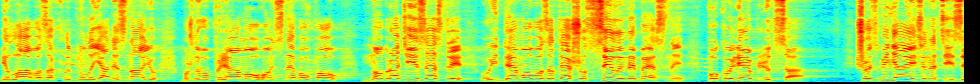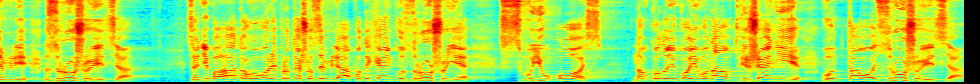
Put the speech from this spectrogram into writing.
і лава захлебнула. Я не знаю. Можливо, прямо огонь з неба впав. Но, браті і сестри, йде мова за те, що сили небесні поколеблються. Щось міняється на цій землі, зрушується. Сьогодні багато говорить про те, що земля потихеньку зрушує свою ось, навколо якої вона в движенні, вон- та ось зрушується.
